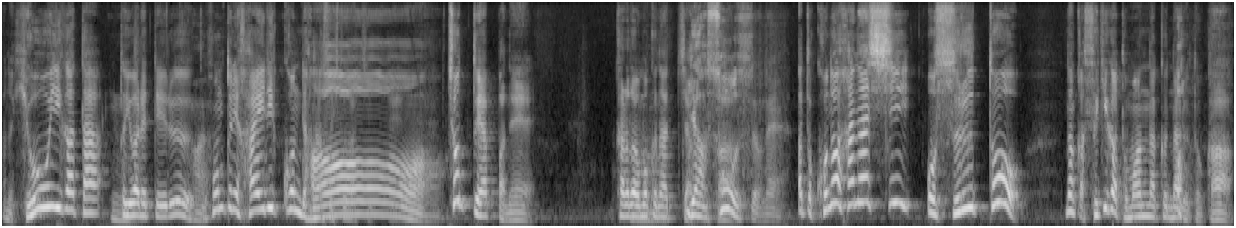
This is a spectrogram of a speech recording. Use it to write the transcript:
あの憑依型と言われている、うんはい。本当に入り込んで話す人たちってちょっとやっぱね体重くなっちゃうとか、いやそうですよね。あとこの話をするとなんか咳が止まんなくなるとか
